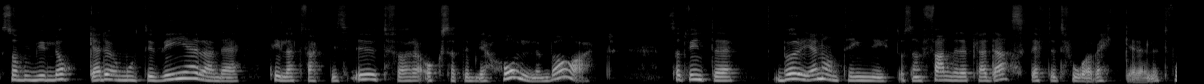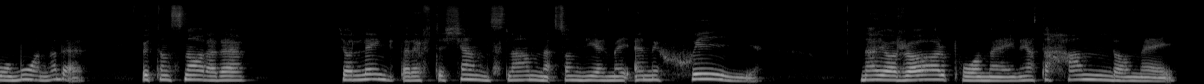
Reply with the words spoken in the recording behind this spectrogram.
som vi blir lockade och motiverade till att faktiskt utföra också att det blir hållbart. Så att vi inte börjar någonting nytt och sen faller det pladaskt efter två veckor eller två månader. Utan snarare, jag längtar efter känslan som ger mig energi. När jag rör på mig, när jag tar hand om mig,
